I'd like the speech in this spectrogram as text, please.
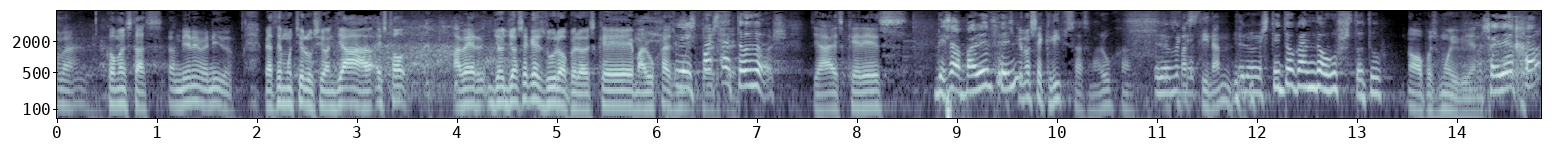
Hola. ¿Cómo estás? También he venido. Me hace mucha ilusión. Ya, esto. A ver, yo, yo sé que es duro, pero es que Maruja es muy Les pasa a todos. Ya, es que eres. Desaparecen. Es que nos eclipsas, Maruja. pero, es fascinante. pero estoy tocando a gusto, tú. No, pues muy bien. Se deja,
